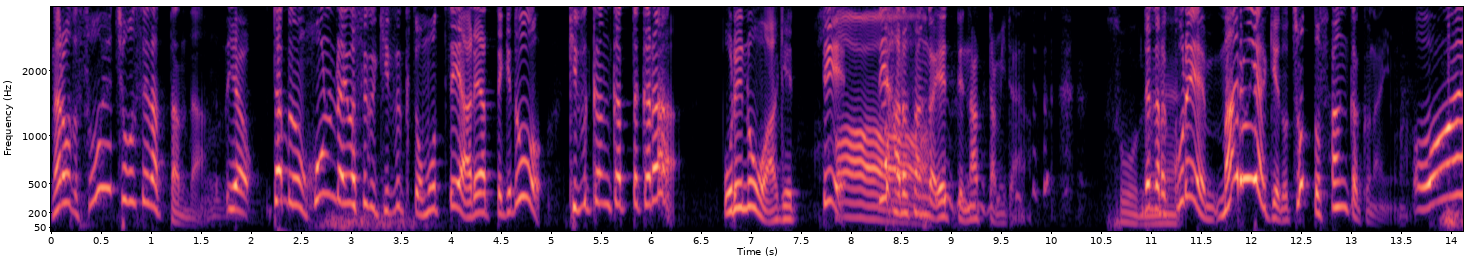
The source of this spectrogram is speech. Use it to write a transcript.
なるほどそういう調整だったんだ。いや多分本来はすぐ気づくと思ってあれやったけど気づかんかったから俺のを上げてではあ原さんがえってなったみたいな。そうね。だからこれ丸やけどちょっと三角なんよな。おい！原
